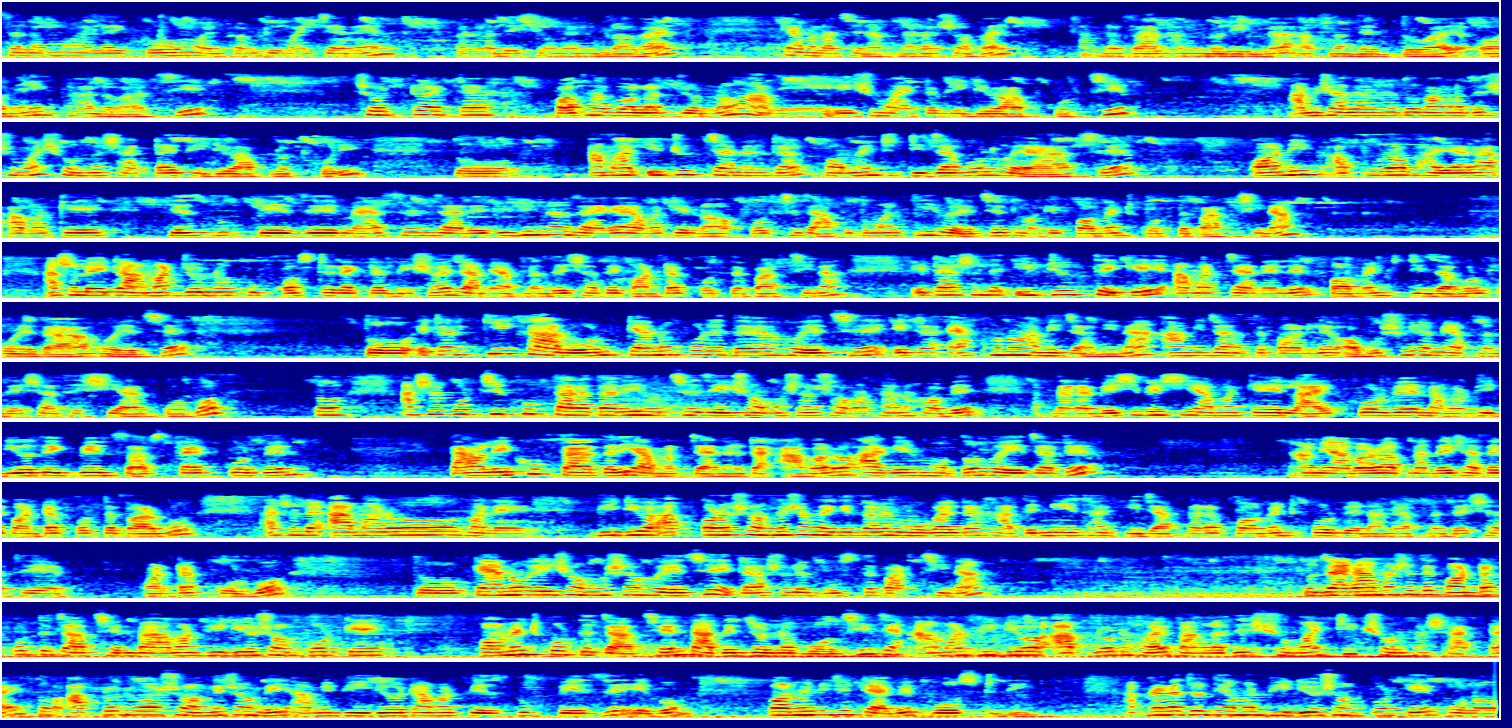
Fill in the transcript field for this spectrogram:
আসসালামু আলাইকুম welcome to my channel Bangladesh women blogger কেমন আছেন আপনারা সবাই? আমরা তো আলহামদুলিল্লাহ আপনাদের দোয়ায় অনেক ভালো আছি। ছোট্ট একটা কথা বলার জন্য আমি এই সময় একটা ভিডিও আপ করছি। আমি সাধারণত বাংলাদেশ সময় সন্ধ্যা সাতটায় ভিডিও আপলোড করি। তো আমার ইউটিউব চ্যানেলটার কমেন্ট ডিজাবল হয়ে আছে। অনেক আপুরা ভাইয়ারা আমাকে ফেসবুক পেজে মেসেঞ্জারে বিভিন্ন জায়গায় আমাকে নক করছে যে, আপু, তোমার কি হয়েছে? তোমাকে কমেন্ট করতে পারছি না। আসলে এটা আমার জন্য খুব কষ্টের একটা বিষয় যে আমি আপনাদের সাথে কন্ট্যাক্ট করতে পারছি না। এটা আসলে ইউটিউব থেকেই আমার চ্যানেলের কমেন্ট ডিজাবল করে দেওয়া হয়েছে। তো এটার কি কারণ, কেন করে দেওয়া হয়েছে, এটা এখনও আমি জানি না। আমি জানতে পারলে অবশ্যই আমি আপনাদের সাথে শেয়ার করব। তো আশা করছি খুব তাড়াতাড়ি হচ্ছে যে এই সমস্যার সমাধান হবে। আপনারা বেশি বেশি আমাকে লাইক করবেন, আমার ভিডিও দেখবেন সাবস্ক্রাইব করবেন। তাহলেই খুব তাড়াতাড়ি আমার চ্যানেলটা আবারও আগের মতো হয়ে যাবে। আমি আবারও আপনাদের সাথে কন্ট্যাক্ট করতে পারব। আসলে আমারও মানে ভিডিও আপ করার সঙ্গে সঙ্গে কিন্তু আমি মোবাইলটা হাতে নিয়ে থাকি, যে আপনারা কমেন্ট করবেন, আমি আপনাদের সাথে কন্ট্যাক্ট করব। তো কেন এই সমস্যা হয়েছে এটা আসলে বুঝতে পারছি না। তো যারা আমার সাথে কন্ট্যাক্ট করতে চাচ্ছেন বা আমার ভিডিও সম্পর্কে কমেন্ট করতে চাচ্ছেন, তাদের জন্য বলছি যে আমার ভিডিও আপলোড হয় বাংলাদেশ সময় ঠিক সন্ধ্যা সাতটায়। তো আপলোড হওয়ার সঙ্গে সঙ্গেই আমি ভিডিওটা আমার ফেসবুক পেজে এবং কমিউনিটি ট্যাবে পোস্ট দিই। আপনারা যদি আমার ভিডিও সম্পর্কে কোনো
